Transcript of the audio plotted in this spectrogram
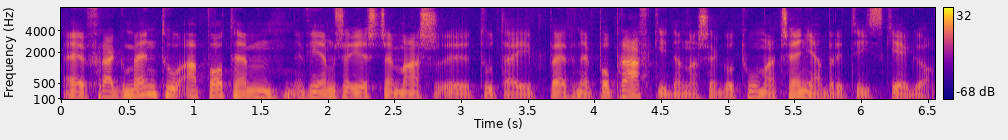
e, fragmentu, a potem wiem, że jeszcze masz e, tutaj pewne poprawki do naszego tłumaczenia brytyjskiego.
